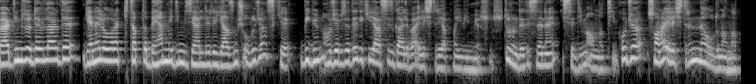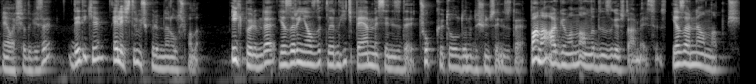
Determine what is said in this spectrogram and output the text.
Verdiğimiz ödevlerde genel olarak kitapta beğenmediğimiz yerleri yazmış olacağız ki bir gün hoca bize dedi ki ya siz galiba eleştiri yapmayı bilmiyorsunuz. Durun dedi size ne istediğimi anlatayım. Hoca sonra eleştirinin ne olduğunu anlatmaya başladı bize. Dedi ki eleştiri 3 bölümden oluşmalı. İlk bölümde yazarın yazdıklarını hiç beğenmeseniz de, çok kötü olduğunu düşünseniz de bana argümanını anladığınızı göstermelisiniz. Yazar ne anlatmış?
